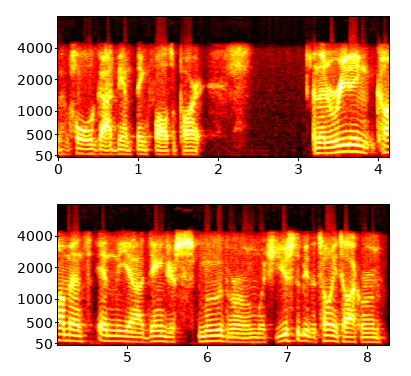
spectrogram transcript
the whole goddamn thing falls apart. And then reading comments in the uh, Danger Smooth room, which used to be the Tony Talk room.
